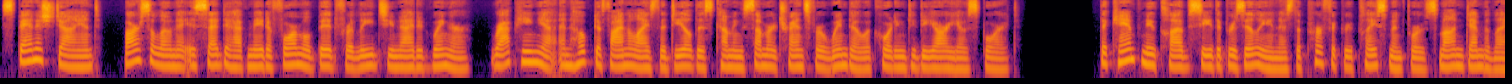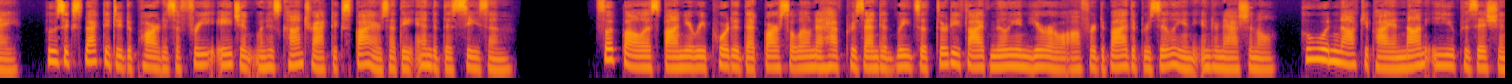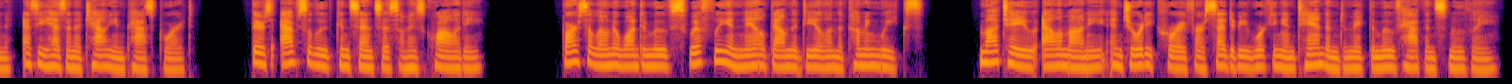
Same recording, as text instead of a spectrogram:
Spanish giant, Barcelona is said to have made a formal bid for Leeds United winger, Raphinha, and hope to finalize the deal this coming summer transfer window, according to Diario Sport. The Camp Nou club see the Brazilian as the perfect replacement for Ousmane Dembélé, who's expected to depart as a free agent when his contract expires at the end of this season. Football España reported that Barcelona have presented Leeds a 35 million euro offer to buy the Brazilian international, who wouldn't occupy a non EU position as he has an Italian passport. There's absolute consensus on his quality. Barcelona want to move swiftly and nail down the deal in the coming weeks. Mateu Alemany and Jordi Cruyff are said to be working in tandem to make the move happen smoothly.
